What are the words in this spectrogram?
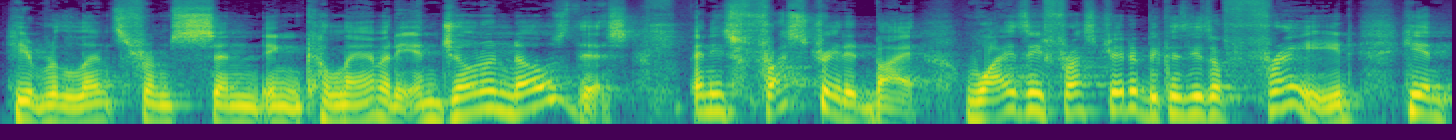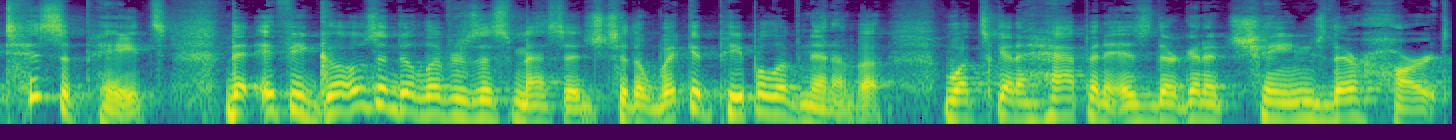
He relents from sending calamity. And Jonah knows this, and he's frustrated by it. Why is he frustrated? Because he's afraid, he anticipates that if he goes and delivers this message to the wicked people of Nineveh, what's going to happen is they're going to change their heart.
